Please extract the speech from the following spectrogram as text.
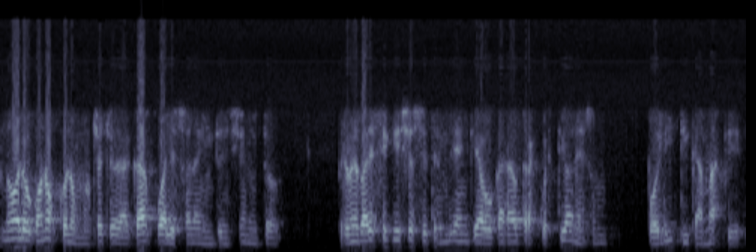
no lo conozco los muchachos de acá, cuáles son las intenciones y todo, pero me parece que ellos se tendrían que abocar a otras cuestiones, son política más que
